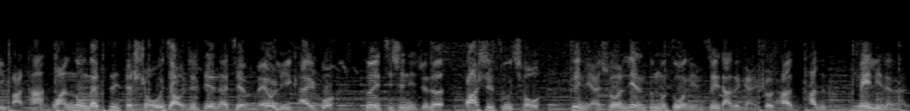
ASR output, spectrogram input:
易，把它玩弄在自己的手脚之间，而且没有离开过。所以，其实你觉得花式足球对你来说练了这么多年，最大的感受，它它的魅力在哪里？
